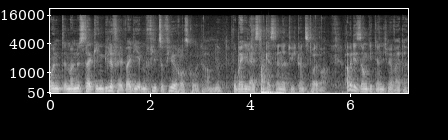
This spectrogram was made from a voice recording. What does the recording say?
Und man müsste halt gegen Bielefeld, weil die eben viel zu viel rausgeholt haben. Ne? Wobei die Leistung gestern natürlich ganz toll war. Aber die Saison geht ja nicht mehr weiter.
